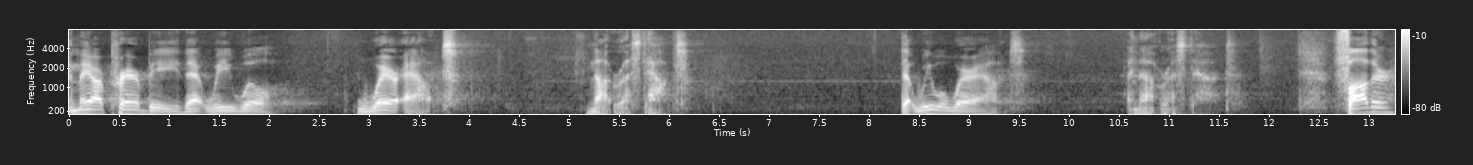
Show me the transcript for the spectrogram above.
And may our prayer be that we will wear out, not rust out. That we will wear out and not rust out. Father,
